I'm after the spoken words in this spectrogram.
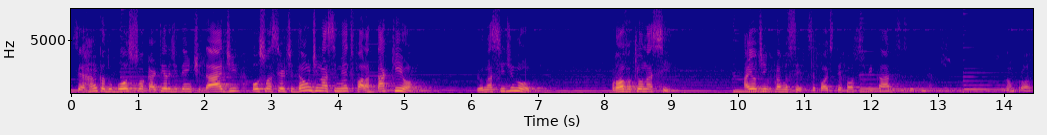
Você arranca do bolso sua carteira de identidade ou sua certidão de nascimento e fala: tá aqui, ó. Eu nasci de novo. Prova que eu nasci. Aí eu digo para você: você pode ter falsificado esses documentos. Isso não prova.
